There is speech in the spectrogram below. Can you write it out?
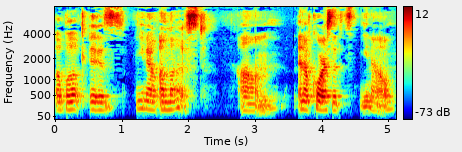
a book is, you know, a must. Um, and of course it's, you know,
